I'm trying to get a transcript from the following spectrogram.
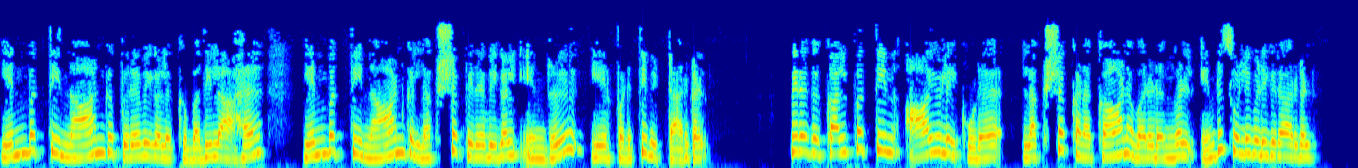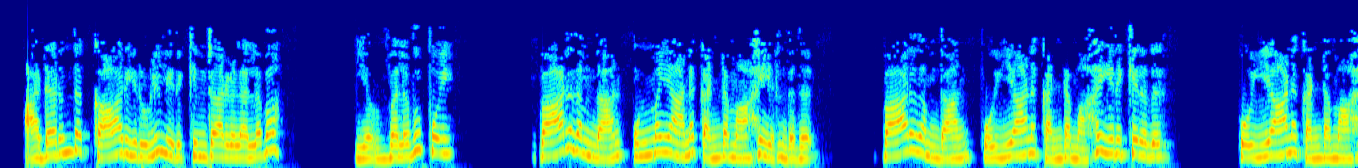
எண்பத்தி நான்கு பிறவிகளுக்கு பதிலாக எண்பத்தி நான்கு லட்ச பிறவிகள் என்று ஏற்படுத்தி விட்டார்கள் பிறகு கல்பத்தின் ஆயுளை கூட லட்சக்கணக்கான வருடங்கள் என்று சொல்லிவிடுகிறார்கள். அடர்ந்த கார் இருளில் இருக்கின்றார்கள் அல்லவா? எவ்வளவு பொய். பாரதம்தான் உண்மையான கண்டமாக இருந்தது. பாரதம்தான் பொய்யான கண்டமாக இருக்கிறது. பொய்யான கண்டமாக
